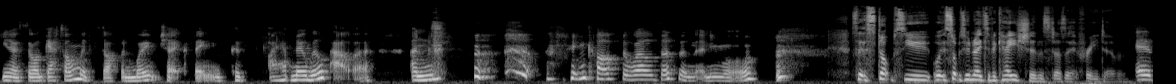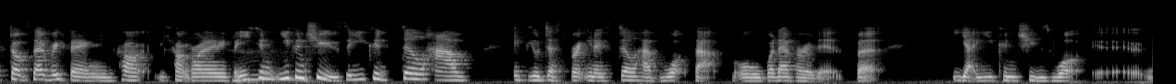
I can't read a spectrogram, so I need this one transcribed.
you know, so I'll get on with stuff and won't check things because I have no willpower, and I think half the world doesn't anymore. So it stops you. It stops your notifications, does it? Freedom. It stops everything. You can't. You can't go on anything. You can. You can mm. choose. So you could still have, if you're desperate, you know, still have WhatsApp or whatever it is, but yeah, you can choose what uh,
